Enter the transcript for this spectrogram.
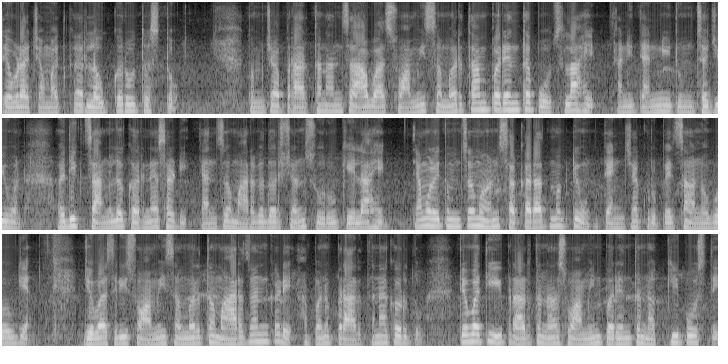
तेवढा चमत्कार लवकर होत असतो. तुमच्या प्रार्थनांचा आवाज स्वामी समर्थांपर्यंत पोचला आहे आणि त्यांनी तुमचं जीवन अधिक चांगलं करण्यासाठी त्यांचं मार्गदर्शन सुरू केलं आहे. त्यामुळे तुमचं मन सकारात्मक ठेवून त्यांच्या कृपेचा अनुभव घ्या. जेव्हा श्री स्वामी समर्थ महाराजांकडे आपण प्रार्थना करतो तेव्हा ती प्रार्थना स्वामींपर्यंत नक्की पोचते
